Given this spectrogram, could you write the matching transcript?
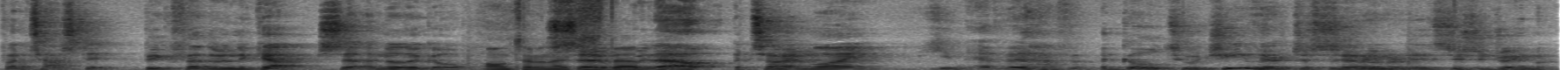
fantastic. Big feather in the cap, set another goal. On to the next so step. without a timeline, you never have a goal to achieve it. just a dreamer. It's just a dreamer.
